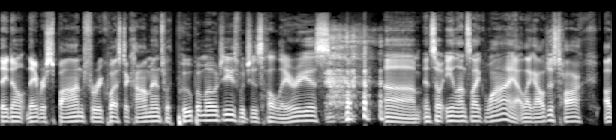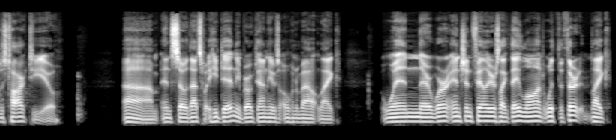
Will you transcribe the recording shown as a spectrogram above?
They don't. They respond for request to comments with poop emojis, which is hilarious. um, and so Elon's like, "Why? Like, I'll just talk. I'll just talk to you." Um, and so that's what he did. And he broke down. He was open about like when there were engine failures, like they launched with the third, like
